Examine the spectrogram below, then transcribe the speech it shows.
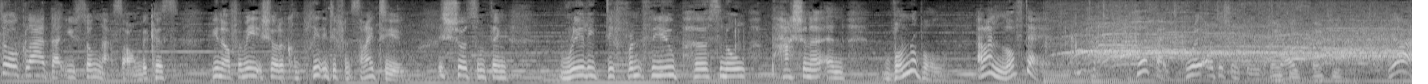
So glad that you sung that song because, you know, for me, it showed a completely different side to you. It showed something really different for you, personal, passionate, and vulnerable. And I loved it. Perfect. Great audition for you. Thank you, thank you. Yeah.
